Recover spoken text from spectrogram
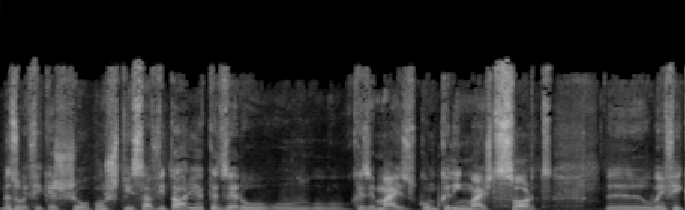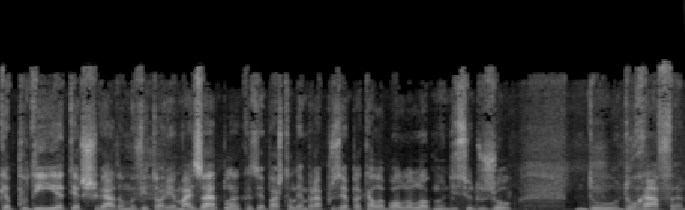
Mas o Benfica chegou com justiça à vitória, quer dizer, o, o quer dizer mais, com um bocadinho mais de sorte eh, o Benfica podia ter chegado a uma vitória mais ampla, quer dizer, basta lembrar, por exemplo, aquela bola logo no início do jogo do, do Rafa,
